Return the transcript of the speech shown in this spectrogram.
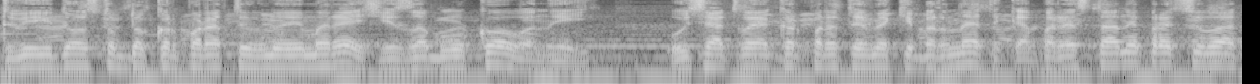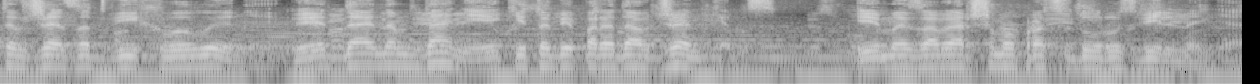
Твій доступ до корпоративної мережі заблокований. Уся твоя корпоративна кібернетика перестане працювати вже за дві хвилини. Віддай нам дані, які тобі передав Дженкінс, і ми завершимо процедуру звільнення.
